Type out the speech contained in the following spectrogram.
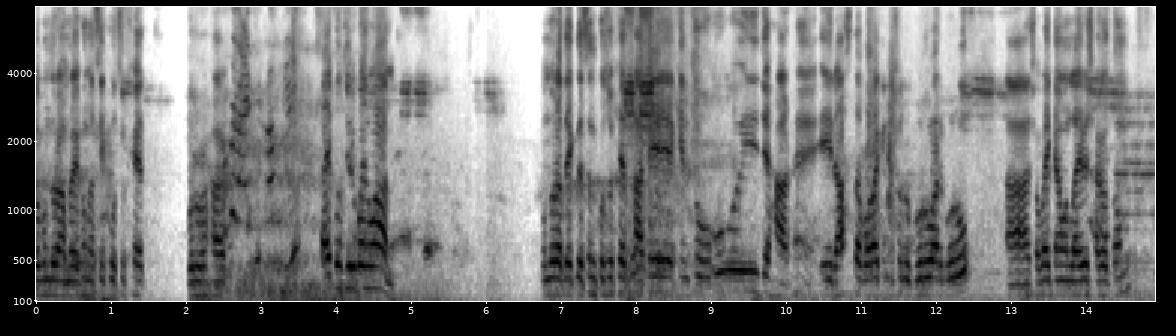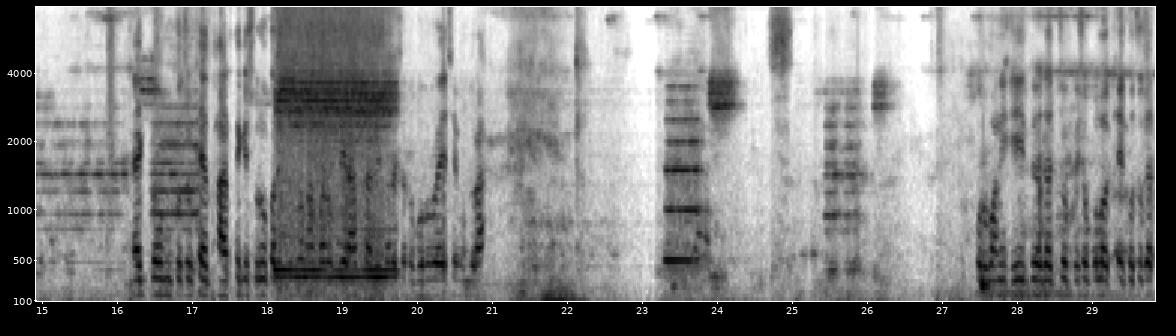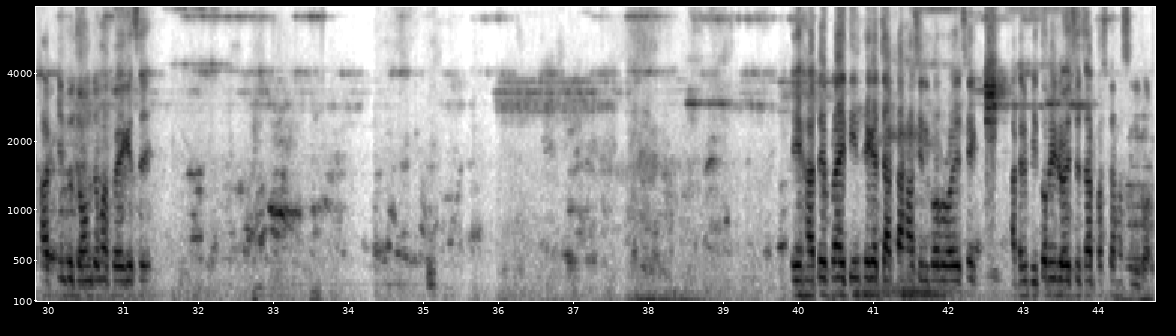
Hello বন্ধুরা আমরা এখন আছি কচু ক্ষেত গরুর হাট। Saiful zero point one. বন্ধুরা দেখতেছেন কচু ক্ষেত হাটে কিন্তু ওই যে হাট হ্যাঁ এই রাস্তা বড়া কিন্তু শুধু গরু আর গরু। আহ, সবাই কেমন লাইভে স্বাগতম? একদম কচু ক্ষেত হাট থেকে শুরু করে পনেরো নম্বর অব্দি রাস্তার ভিতরে ছোট গরু রয়েছে বন্ধুরা। কোরবানি ঈদ দুই হাজার চব্বিশ উপলক্ষে কচুকের হাট কিন্তু জমজমাট হয়ে গেছে। এই হাটে প্রায় তিন থেকে চারটা হাসিল ঘর রয়েছে। হাটের ভিতরেই রয়েছে চার পাঁচটা হাসিল ঘর।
